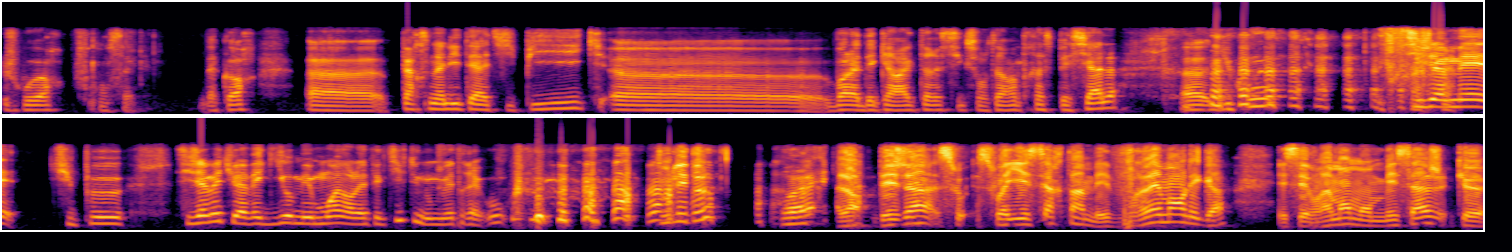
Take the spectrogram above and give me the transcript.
joueurs français. d'accord? Euh, personnalité atypique, voilà des caractéristiques sur le terrain très spéciales. Du coup, si jamais tu peux, si jamais tu avais Guillaume et moi dans l'effectif, tu nous mettrais où? Tous les deux? Ouais. Alors déjà, so- soyez certains, mais vraiment les gars, et c'est vraiment mon message, que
